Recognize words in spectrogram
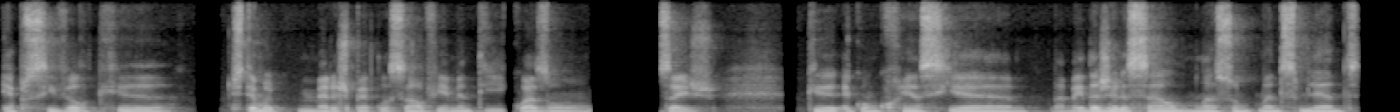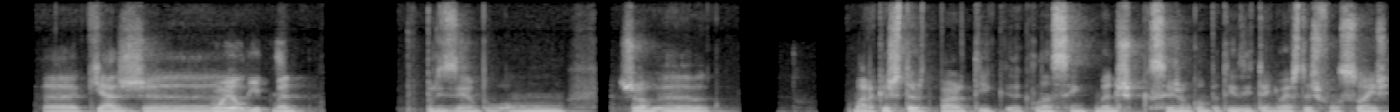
é possível que. Isto é uma mera especulação, obviamente, e quase um, desejo que a concorrência, a meio da geração, lance um comando semelhante, uh, que haja. Um Elite? por exemplo, um jogo. Uh, marcas third party que lancem comandos que sejam compatíveis e tenham estas funções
